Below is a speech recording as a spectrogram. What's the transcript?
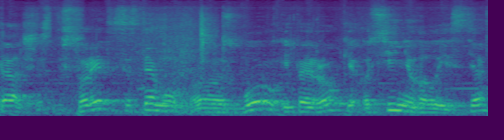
Далі створити систему е, збору і переробки осіннього листя,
